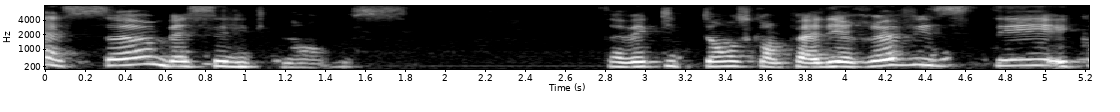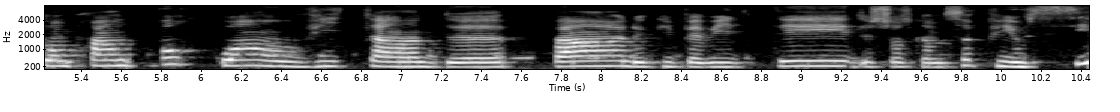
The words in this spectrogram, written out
à ça, ben, c'est l'hypnose avec l'hypnose qu'on peut aller revisiter et comprendre pourquoi on vit tant de peur, de culpabilité, de choses comme ça. Puis aussi,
